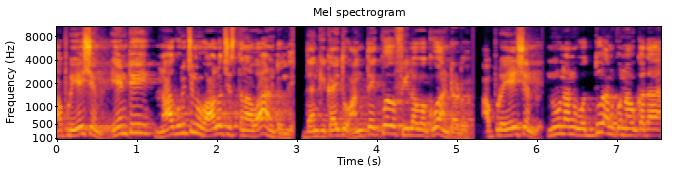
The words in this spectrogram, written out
అప్పుడు ఏషియన్ ఏంటి? నా గురించి నువ్వు ఆలోచిస్తున్నావా? అంటుంది. దానికి కైతు అంత ఎక్కువ ఫీల్ అవ్వకు అంటాడు. అప్పుడు ఏషియన్ నువ్వు నన్ను వద్దు అనుకున్నావు కదా?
